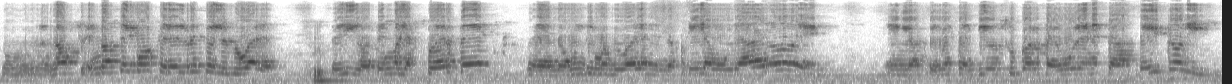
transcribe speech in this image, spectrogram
no, sé, no sé cómo será el resto de los lugares. Te digo, tengo la suerte en los últimos lugares en los que he laburado, en, en los que me he sentido súper segura en ese aspecto y,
